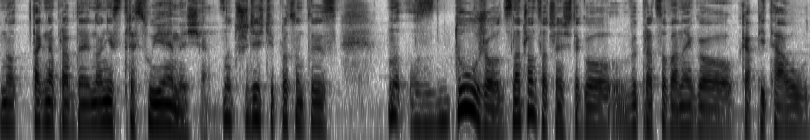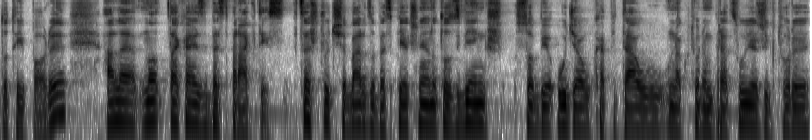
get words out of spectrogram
no, tak naprawdę no, nie stresujemy się. No, 30% to jest no, dużo, znacząca część tego wypracowanego kapitału do tej pory, ale no, taka jest best practice. Chcesz czuć się bardzo bezpiecznie, no to zwiększ sobie udział kapitału, na którym pracujesz i który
